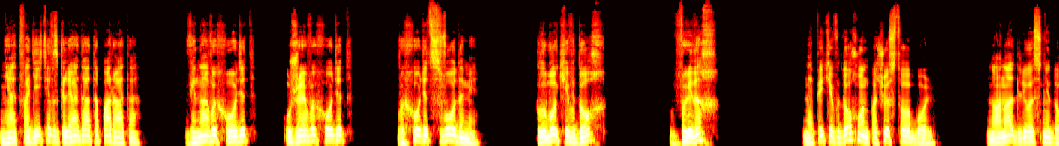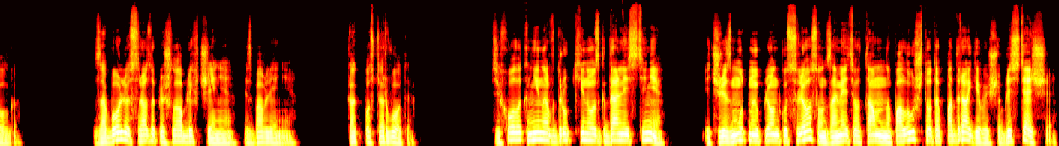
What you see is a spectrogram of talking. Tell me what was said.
«Не отводите взгляда от аппарата. Вина выходит, уже выходит, выходит с водами. Глубокий вдох, выдох». На пике вдоха он почувствовал боль, но она длилась недолго. За болью сразу пришло облегчение, избавление, как после рвоты. Психолог Нина вдруг кинулась к дальней стене, и через мутную пленку слез он заметил там на полу что-то подрагивающее, блестящее,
